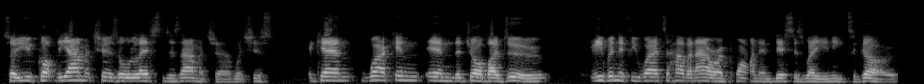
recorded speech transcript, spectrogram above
So you've got the amateurs all listed as amateur, which is again working in the job I do. Even if you were to have an arrow pointing, this is where you need to go.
